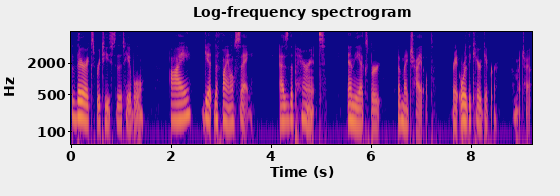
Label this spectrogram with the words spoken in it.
their expertise to the table. I get the final say as the parent and the expert of my child, right? Or the caregiver of my child.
